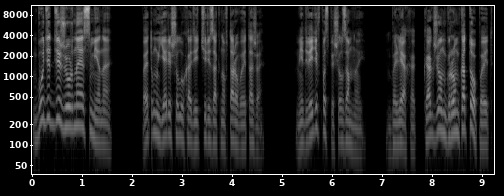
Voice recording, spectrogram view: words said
будет дежурная смена. Поэтому я решил уходить через окно второго этажа. Медведев поспешил за мной. Бляха, как же он громко топает.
